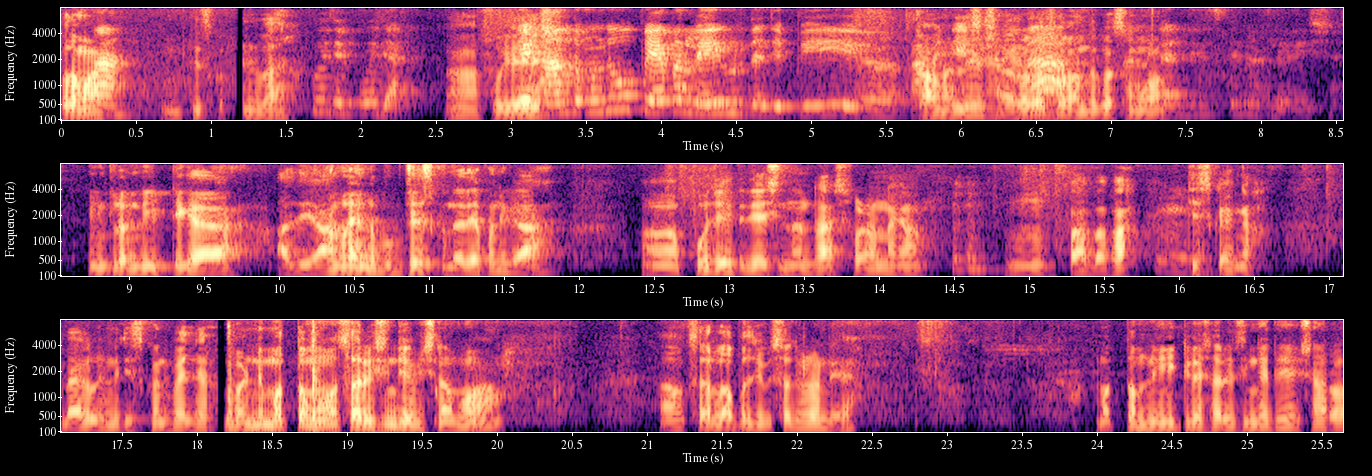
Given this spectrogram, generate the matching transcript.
పోదామా? తీసుకో? పూజ పూజ. పూజ చేసి అంతకుముందు పేపర్ వేయకూడదని చెప్పి కామెంట్లు చేసినారు సో వేసాను ఇంట్లో నీట్గా అది ఆన్లైన్లో బుక్ చేసుకుంది అదే పనిగా. పూజ అయితే చేసిందంట. చూడండి ఆయన పా బా పా. తీసుకో ఇంకా. బ్యాగులు అన్నీ తీసుకొని బయలుదేరు. బండి మొత్తము సర్వీసింగ్ చేయించినాము ఒకసారి లోపల చూపిస్తా చూడండి. మొత్తం నీట్గా సర్వీసింగ్ అయితే చేసినారు.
